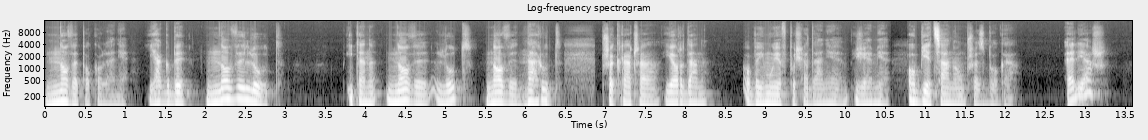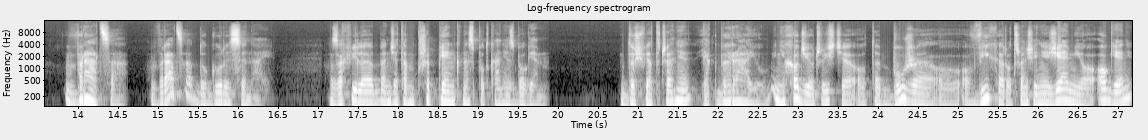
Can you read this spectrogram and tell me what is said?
nowe pokolenie, jakby nowy lud. I ten nowy lud, nowy naród przekracza Jordan, obejmuje w posiadanie ziemię obiecaną przez Boga. Eliasz wraca, wraca do góry Synaj. Za chwilę będzie tam przepiękne spotkanie z Bogiem. Doświadczenie jakby raju. I nie chodzi oczywiście o te burze, o, o wicher, o trzęsienie ziemi, o ogień,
